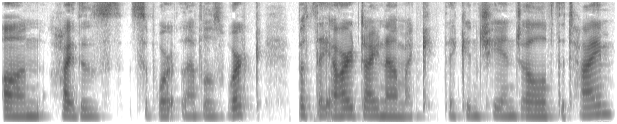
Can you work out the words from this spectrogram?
on how those support levels work, but they are dynamic. They can change all of the time.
